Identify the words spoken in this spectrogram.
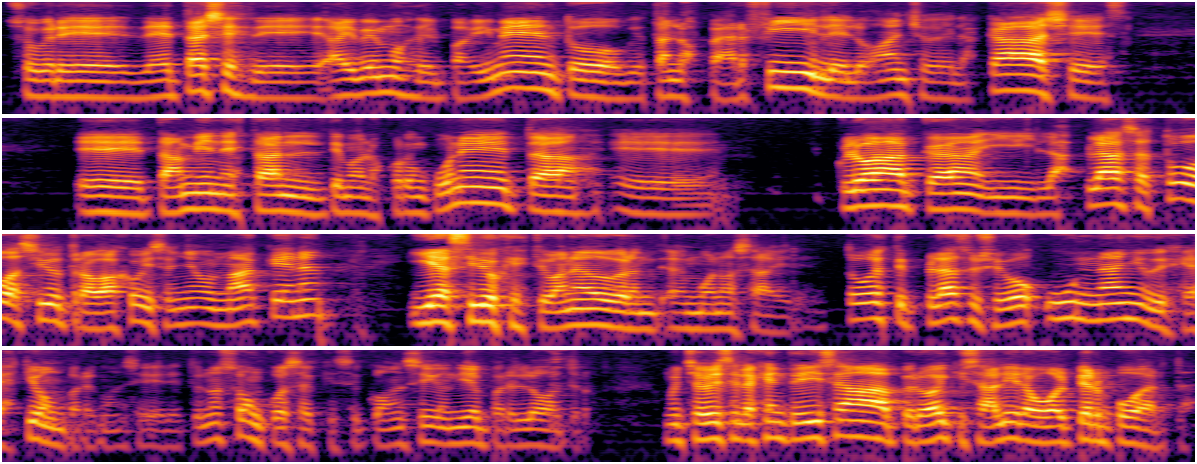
sobre detalles de, ahí vemos del pavimento, que están los perfiles, los anchos de las calles, eh, también están el tema de los cordón cloaca y las plazas, todo ha sido trabajado y diseñado en máquina y ha sido gestionado en Buenos Aires. Todo este plazo llevó un año de gestión para conseguir esto, no son cosas que se consiguen un día para el otro. Muchas veces la gente dice, ah, pero hay que salir a golpear puertas.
